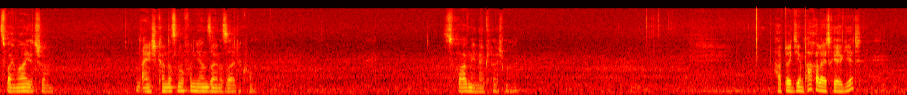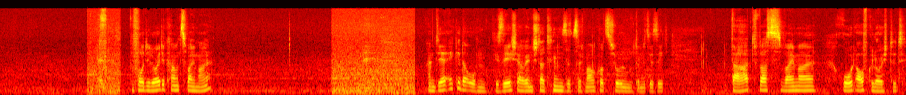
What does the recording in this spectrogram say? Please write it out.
Zweimal jetzt schon. Und eigentlich kann das nur von Jan seiner Seite kommen. Das fragen wir ihn dann gleich mal. Hat bei dir ein Paraleit reagiert? Bevor die Leute kamen, zweimal? An der Ecke da oben, die sehe ich ja, wenn ich da drin sitze. Ich mache mal kurz Entschuldigung, damit ihr seht. Da hat was zweimal rot aufgeleuchtet.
